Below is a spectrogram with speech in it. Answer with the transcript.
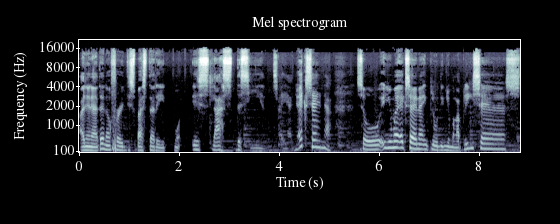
ano natin no for this basta rate mo is last the scenes. Ayan, yung eksena. So, yung mga eksena including yung mga places,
